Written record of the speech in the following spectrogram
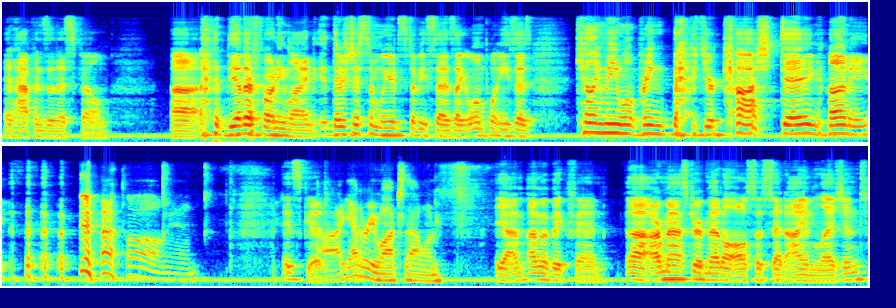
it happens in this film. Uh, the other phony line, there's just some weird stuff he says. Like at one point, he says, "Killing me won't bring back your gosh dang honey." oh man, it's good. Uh, I gotta rewatch that one. Yeah, I'm, I'm a big fan. Uh, our master of metal also said, "I am legend."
